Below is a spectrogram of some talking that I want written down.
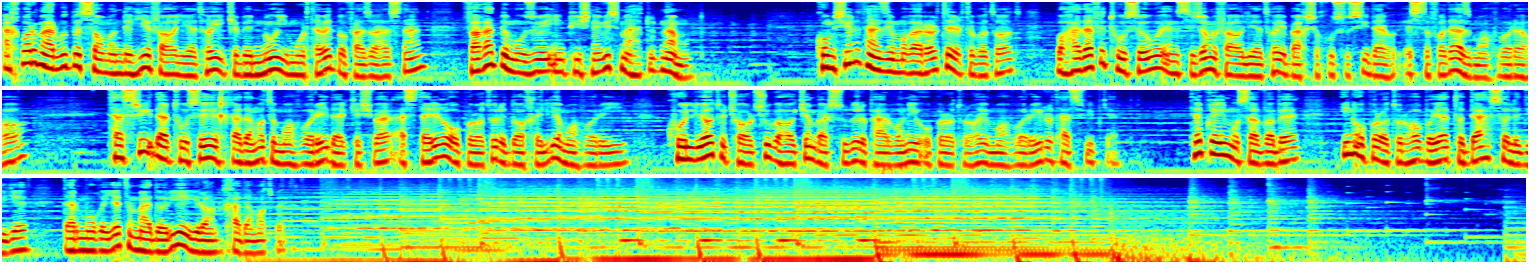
اخبار مربوط به ساماندهی فعالیت هایی که به نوعی مرتبط با فضا هستند فقط به موضوع این پیشنویس محدود نموند. کمیسیون تنظیم مقررات ارتباطات با هدف توسعه و انسجام فعالیت های بخش خصوصی در استفاده از ماهواره ها تسریع در توسعه خدمات ماهواره‌ای در کشور از طریق اپراتور داخلی ماهواره‌ای کلیات و چارچوب حاکم بر صدور پروانه اپراتورهای ماهواره‌ای را تصویب کرد. طبق این مصوبه این اپراتورها باید تا ده سال دیگه در موقعیت مداری ایران خدمات بدن.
